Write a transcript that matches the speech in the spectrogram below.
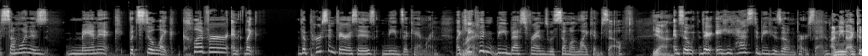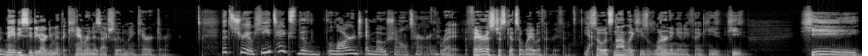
someone is manic but still like clever and like the person Ferris is needs a Cameron. Like he couldn't be best friends with someone like himself. Yeah. And so there he has to be his own person. I mean, I could maybe see the argument that Cameron is actually the main character. That's true. He takes the large emotional turn. Right. Ferris just gets away with everything. Yeah. So it's not like he's learning anything. He he he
